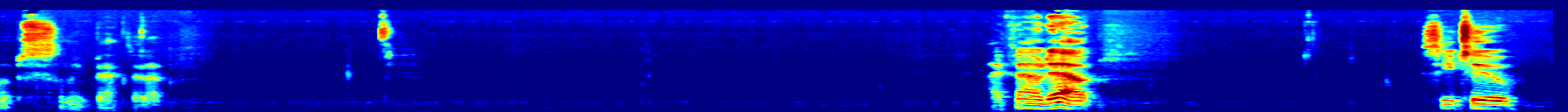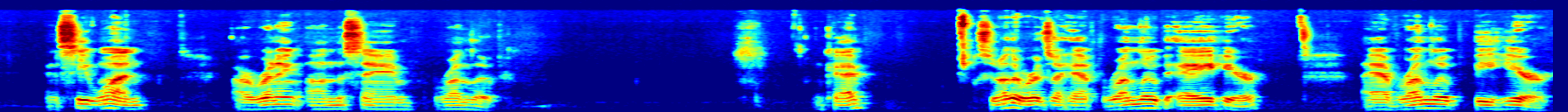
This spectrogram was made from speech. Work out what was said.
Oops, let me back that up. I found out C2 and C1 are running on the same run loop. Okay, so in other words, I have run loop A here, I have run loop B here.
